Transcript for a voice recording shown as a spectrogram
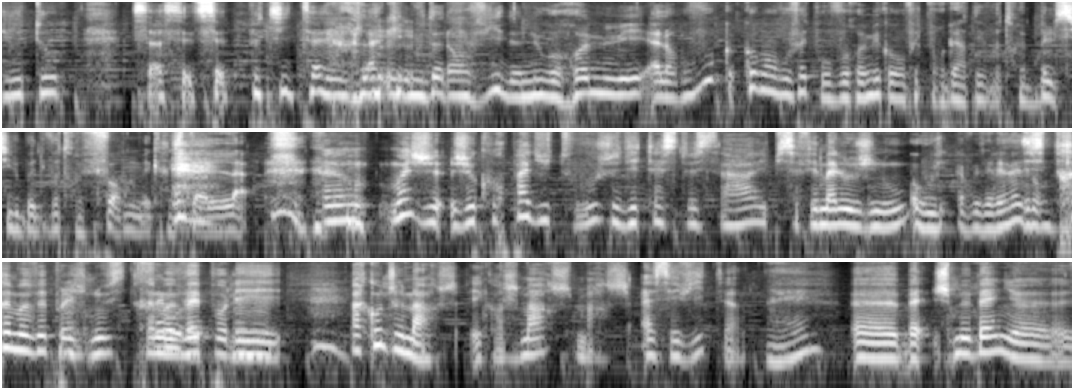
YouTube. Ça, c'est cette petite air-là qui nous donne envie de nous remuer. Alors vous, comment vous faites pour vous remuer Comment vous faites pour garder votre belle silhouette, votre forme, Christelle? Alors moi, je, je cours pas du tout. Je déteste ça. Et puis ça fait mal aux genoux. Oh oui, vous avez raison. C'est très mauvais pour les genoux. C'est très, mauvais, pour les. Mhm. Par contre, je marche. Et quand je marche, je marche assez vite. Ouais. Euh, bah, je me baigne euh,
